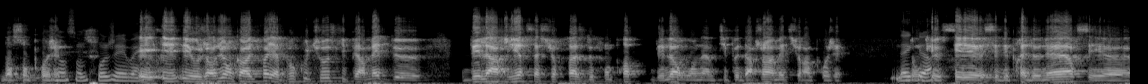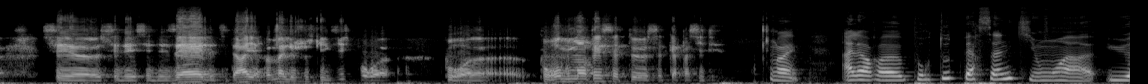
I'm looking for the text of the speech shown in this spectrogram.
dans son projet. Dans son projet, ouais. Et, et, aujourd'hui, encore une fois, il y a beaucoup de choses qui permettent de d'élargir sa surface de fonds propres dès lors où on a un petit peu d'argent à mettre sur un projet. Donc euh, c'est des prêts d'honneur, c'est euh, euh, des, des, aides, etc. Il y a pas mal de choses qui existent pour, pour, pour augmenter cette, cette capacité. Ouais. Alors, pour toute personne qui ont eu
